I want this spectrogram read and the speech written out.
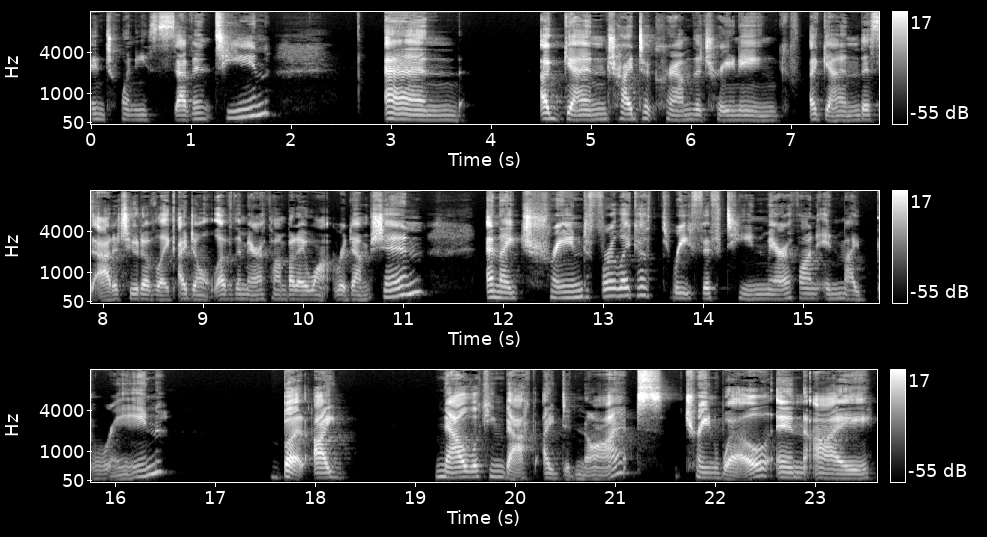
in 2017 and again tried to cram the training again this attitude of like I don't love the marathon but I want redemption. And I trained for like a 315 marathon in my brain but I now looking back I did not train well. And I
